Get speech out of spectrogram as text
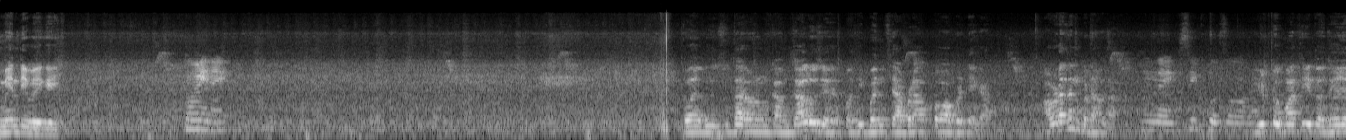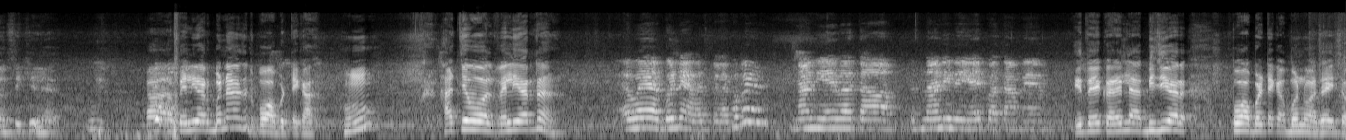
મહેંદી વહી ગઈ. તો આ બધું સુધારવાનું કામ ચાલુ છે. પછી બનશે આપણા પૌવા બટેકા. આવડે છે ને બનાવતા? નહીં શીખું છું યુટ્યુબમાંથી તો જોજો શીખી લે. પહેલી વાર બનાવે છે ને પૌવા બટેકા? હમ? સાચી બોલ પહેલી વાર ને? હવે બનાવ્યા પેલા ખબર? નાની આવ્યા હતા નાની ને આપ્યા હતા મેં એ તો એક વાર એટલે બીજી વાર પૌવા બટેકા બનવા જાય છે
